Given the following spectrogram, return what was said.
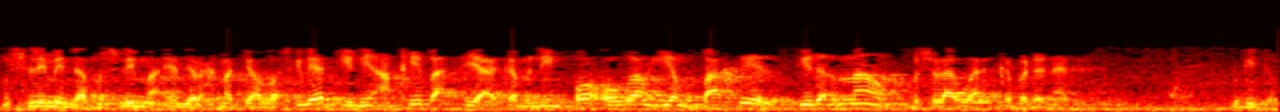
Muslimin dan muslimat yang dirahmati Allah sekalian. Ini akibat yang akan menimpa orang yang bakhil. Tidak mau berselawat kepada Nabi. Begitu.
